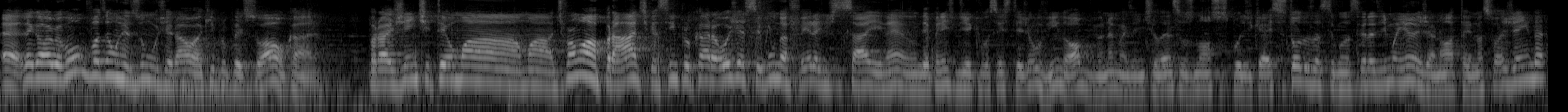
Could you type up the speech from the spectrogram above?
É, legal, Herbert. Vamos fazer um resumo geral aqui pro pessoal, cara pra gente ter uma, uma de forma prática assim pro cara hoje é segunda-feira a gente sai né independente do dia que você esteja ouvindo óbvio né mas a gente lança os nossos podcasts todas as segundas-feiras de manhã já anota aí na sua agenda.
